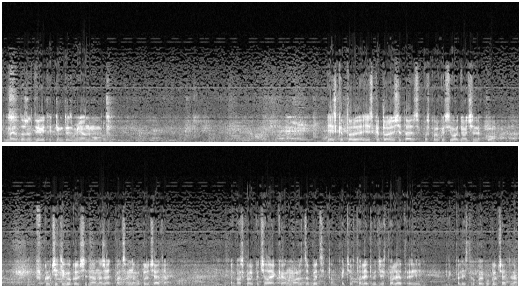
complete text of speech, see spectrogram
то мы ее должны двигать каким-то измененным образом. Есть которые, есть которые считают, что поскольку сегодня очень легко включить и выключить, да, нажать пальцем на выключатель, и поскольку человек он может забыться, там, пойти в туалет, выйти из туалета и, и полезть рукой к выключателю,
